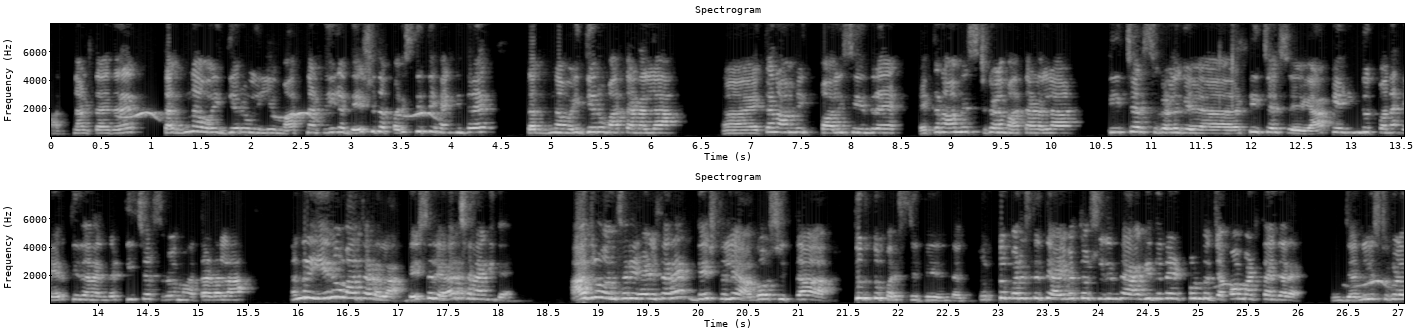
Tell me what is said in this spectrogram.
ಮಾತನಾಡ್ತಾ ಇದ್ದಾರೆ. ತಜ್ಞ ವೈದ್ಯರು ಇಲ್ಲಿ ಮಾತನಾಡ್ತಾರೆ ಈಗ ದೇಶದ ಪರಿಸ್ಥಿತಿ ಹೆಂಗಿದ್ರೆ ತಜ್ಞ ವೈದ್ಯರು ಮಾತಾಡಲ್ಲ ಎಕನಾಮಿಕ್ ಪಾಲಿಸಿ ಅಂದ್ರೆ ಎಕನಾಮಿಸ್ಟ್ಗಳು ಮಾತಾಡಲ್ಲ ಟೀಚರ್ಸ್ ಗಳಿಗೆ ಟೀಚರ್ಸ್ ಯಾಕೆ ಹಿಂದುತ್ವನ ಹೇರ್ತಿದ್ದಾರೆ ಅಂದ್ರೆ ಟೀಚರ್ಸ್ಗಳು ಮಾತಾಡಲ್ಲ. ಅಂದ್ರೆ ಏನೂ ಮಾತಾಡಲ್ಲ, ದೇಶದಲ್ಲಿ ಎಲ್ಲ ಚೆನ್ನಾಗಿದೆ. ಆದ್ರೂ ಒಂದ್ಸರಿ ಹೇಳ್ತಾರೆ, ದೇಶದಲ್ಲಿ ಅಘೋಷಿತ ತುರ್ತು ಪರಿಸ್ಥಿತಿ ಅಂತ ತುರ್ತು ಪರಿಸ್ಥಿತಿ ಐವತ್ತು ವರ್ಷದಿಂದ ಆಗಿದ್ದನ್ನ ಇಟ್ಕೊಂಡು ಜಪ ಮಾಡ್ತಾ ಇದ್ದಾರೆ. ಜರ್ನಲಿಸ್ಟ್ಗಳು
